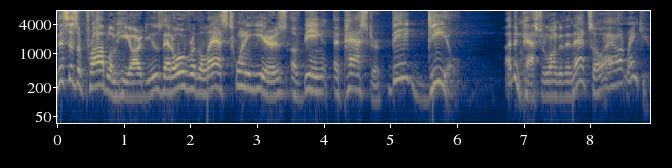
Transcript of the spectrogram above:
this is a problem, he argues, that over the last 20 years of being a pastor, big deal. I've been pastor longer than that, so I outrank you.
